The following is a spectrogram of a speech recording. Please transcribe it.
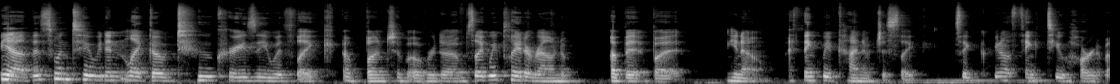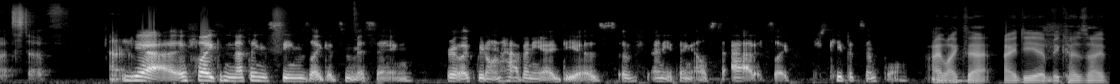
Yeah, this one too, we didn't like go too crazy with like a bunch of overdubs. Like we played around a, a bit, but you know, I think we've kind of just like it's like we don't think too hard about stuff. I don't know. Yeah, if like nothing seems like it's missing or like we don't have any ideas of anything else to add, it's like just keep it simple. I like that idea because I've,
